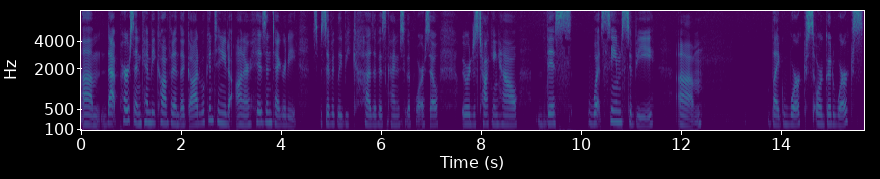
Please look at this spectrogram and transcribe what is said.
um, that person can be confident that God will continue to honor his integrity, specifically because of his kindness to the poor. So we were just talking how this, what seems to be um, like works or good works,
